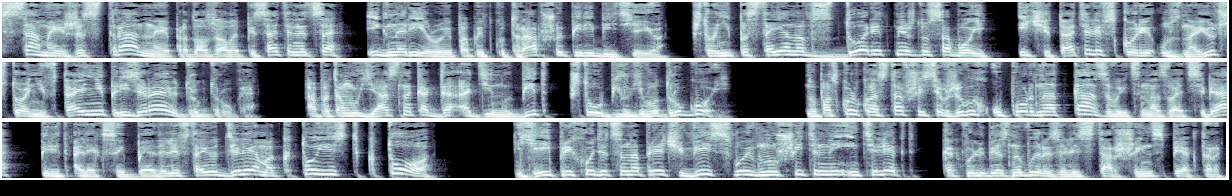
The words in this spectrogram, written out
Самое же странное, продолжала писательница, игнорируя попытку Трапшу перебить ее, что они постоянно вздорят между собой, и читатели вскоре узнают, что они втайне презирают друг друга. А потому ясно, когда один убит, что убил его другой. Но поскольку оставшийся в живых упорно отказывается назвать себя, перед Алексой Бедели встает дилемма «Кто есть кто?». Ей приходится напрячь весь свой внушительный интеллект, как вы любезно выразились, старший инспектор,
